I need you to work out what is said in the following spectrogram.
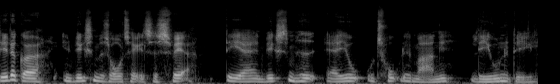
det, der gør en virksomhedsovertagelse svær, det er, at en virksomhed er jo utrolig mange levende dele.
